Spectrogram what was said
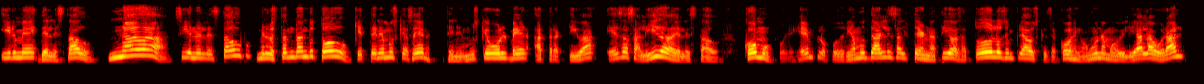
irme del Estado? Nada. Si en el Estado me lo están dando todo, ¿qué tenemos que hacer? Tenemos que volver atractiva esa salida del Estado. ¿Cómo? Por ejemplo, podríamos darles alternativas a todos los empleados que se acogen a una movilidad laboral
